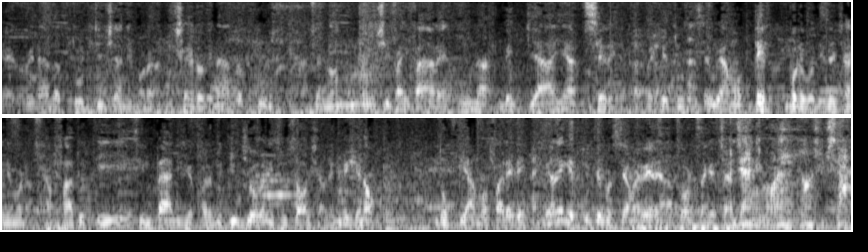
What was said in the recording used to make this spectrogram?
Ci hai rovinato a tutti Gianni Morandi, ci hai rovinato a tutti, cioè non, non ci fai fare una vecchiaia serena, perché tutti seguiamo te, volevo dire Gianni Morandi, a fare tutti simpatici, a fare tutti i giovani sui social, invece no, dobbiamo fare vecchi, non è che tutti possiamo avere la forza che c'ha Gianni Morandi, non si sa,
